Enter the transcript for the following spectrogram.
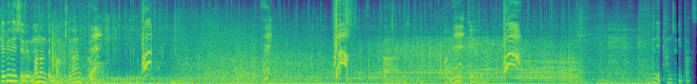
캐비넷이 웬만한 데 많긴 하니까. 아, 많이 느끼야 돼. 흔히 판정이 빡세.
